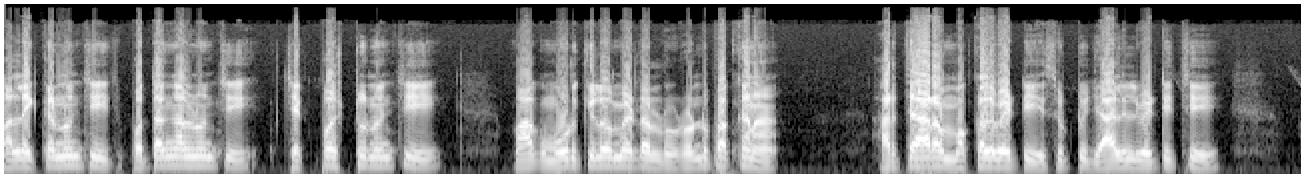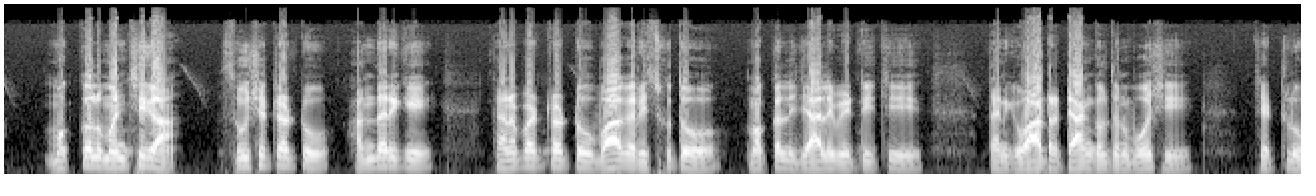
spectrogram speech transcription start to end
మళ్ళీ ఇక్కడ నుంచి పొత్తంగల్ నుంచి చెక్ పోస్ట్ నుంచి మాకు మూడు కిలోమీటర్లు రెండు పక్కన హరితారం మొక్కలు పెట్టి చుట్టూ జాలీలు పెట్టించి మొక్కలు మంచిగా చూసేటట్టు అందరికీ కనపడేటట్టు బాగా రిస్క్తో మొక్కల్ని జాలి పెట్టించి దానికి వాటర్ ట్యాంకులతో పోసి చెట్లు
